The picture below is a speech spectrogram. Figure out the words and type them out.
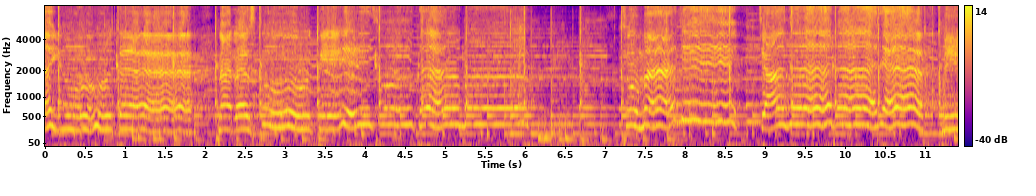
மமதவகயூத நரஸ்துதி சுகமா. சும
